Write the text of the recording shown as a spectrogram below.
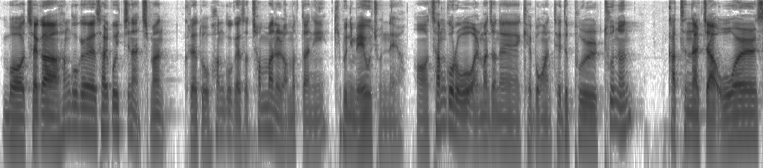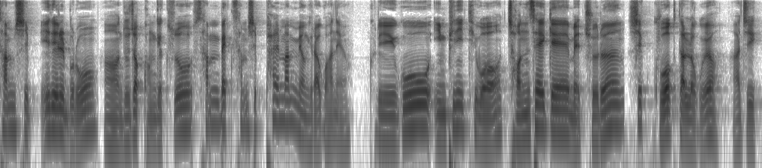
뭐 제가 한국에 살고 있지는 않지만 그래도 한국에서 천만을 넘었다니 기분이 매우 좋네요. 어, 참고로 얼마 전에 개봉한 데드풀 2는 같은 날짜 5월 31일부로 어, 누적 관객 수 338만 명이라고 하네요. 그리고 인피니티 워 전 세계 매출은 19억 달러고요. 아직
